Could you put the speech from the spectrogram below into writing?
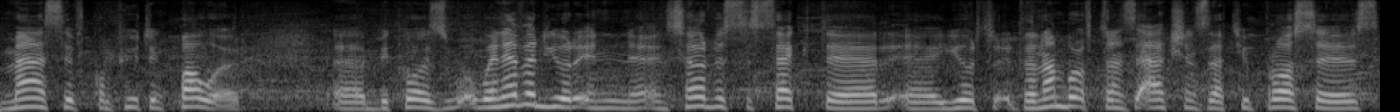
massive computing power. Uh, because whenever you're in, in service sector, uh, the number of transactions that you process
